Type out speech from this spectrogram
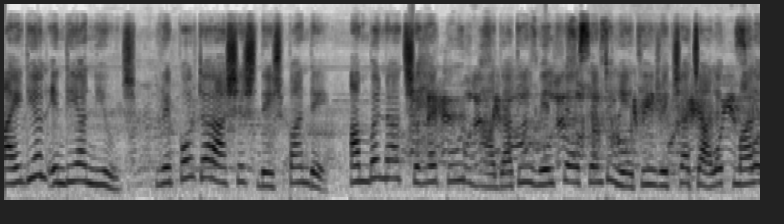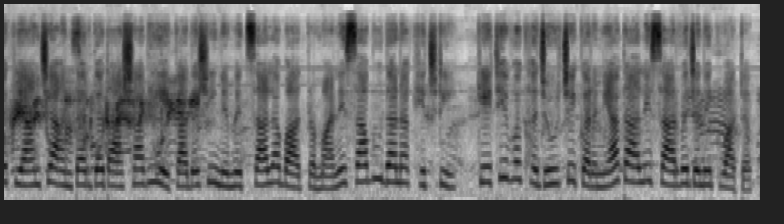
Ideal India news, reporter Ashish Deshpande, Ambernath शहर पूर्व भागातील वेलफेअर सेंटर येथील रिक्षा चालक मालक यांच्या अंतर्गत आषाढी एकादशी निमित्त सालाबादप्रमाणे साबुदाणा खिचडी, केठी व खजूरचे करण्यात आले सार्वजनिक वाटप.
